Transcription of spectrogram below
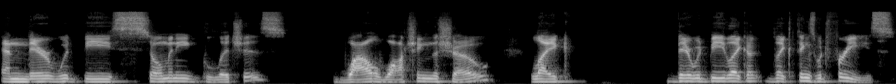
and there would be so many glitches while watching the show. Like there would be like a like things would freeze.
